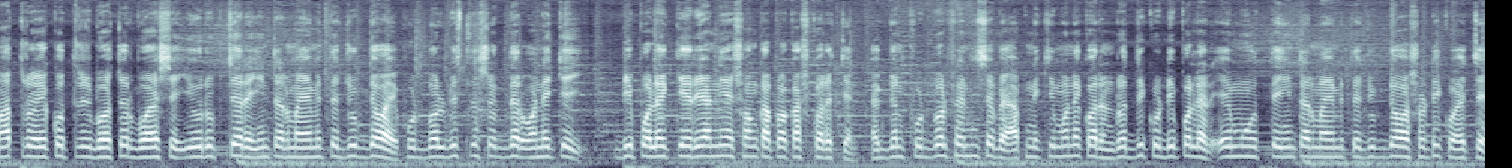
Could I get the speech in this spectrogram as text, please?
মাত্র একত্রিশ বছর বয়সে ইউরোপ ছেড়ে ইন্টার মায়ামিতে যোগ দেওয়ায় ফুটবল বিশ্লেষকদের অনেকেই ডিপলের কেরিয়ার নিয়ে শঙ্কা প্রকাশ করেছেন। একজন ফুটবল ফ্যান হিসেবে আপনি কি মনে করেন রদ্রিকো ডিপলের এই মুহূর্তে ইন্টার মায়ামিতে যোগ দেওয়া সঠিক হয়েছে?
